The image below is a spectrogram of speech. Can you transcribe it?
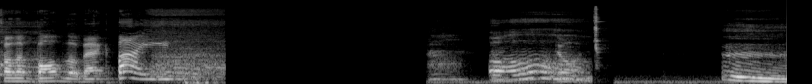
Saw that ball blow back. Bye! Oh. Don't. Mm.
